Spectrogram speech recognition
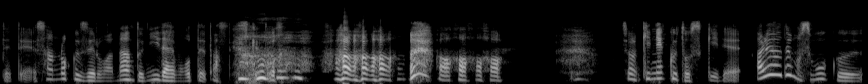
てて、360はなんと2台持ってたんですけど、はははははは。そのキネクト好きで、あれはでもすごく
